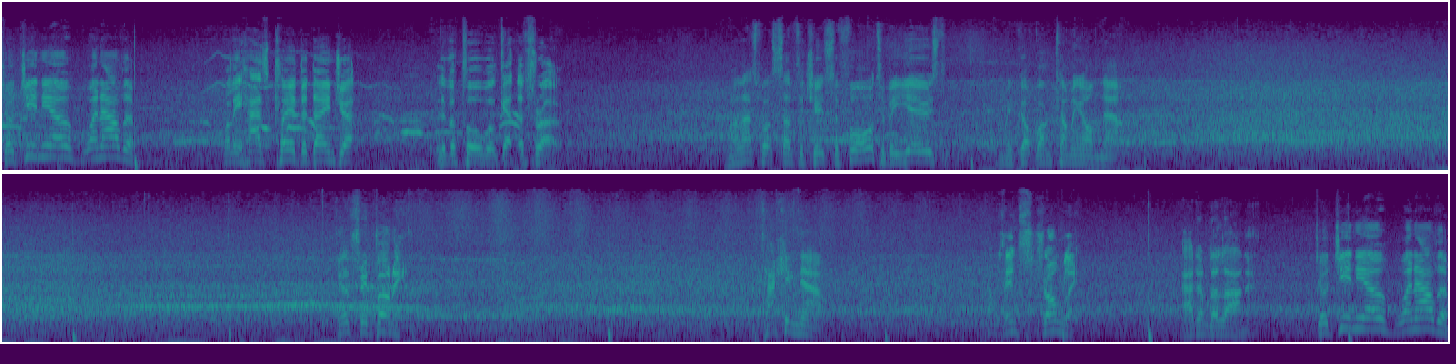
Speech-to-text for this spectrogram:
Georginio Wijnaldum. Well, he has cleared the danger. Liverpool will get the throw. Well, that's what substitutes are for, to be used. And we've got one coming on now. Wilfried Bony. Attacking now. Comes in strongly. Adam Lallana. Georginio Wijnaldum.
